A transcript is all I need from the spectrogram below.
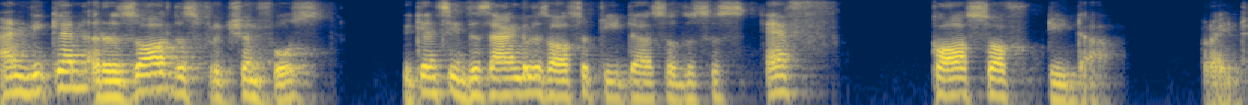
And we can resolve this friction force. We can see this angle is also theta. So this is F cos of theta, right?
